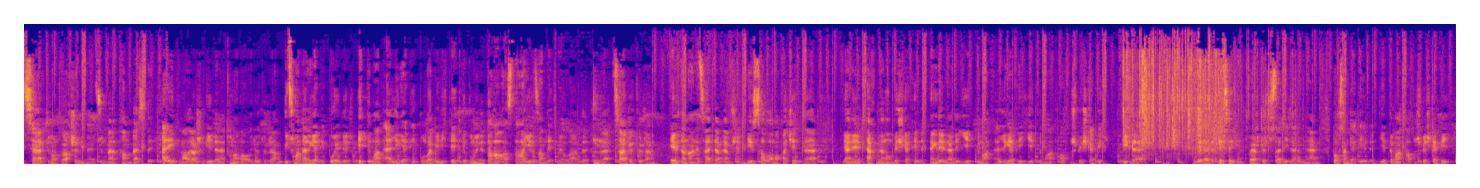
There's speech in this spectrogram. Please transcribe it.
səhər, günorta və axşam yeməyi üçün mənə tam bəsdir. Hər ehtimala qarşı bir dənə tuna balığı götürürəm. 3 manat 50 qəpik bu edir. 7 manat 50 qəpik bunlar birlikdə etdi. Bunu indi daha az, daha yığızam da etmək olardı. Üzümlə çay götürürəm. Evdə nanə çay dəmləmişəm. Bir sallama paket də Yəni təxminən 15 qəpikdir. Nə qədər ellərdir? 7 manat 50 qəpik, 7 manat 65 qəpik. Bir də bu qədər də peçenya. Bayaq göstərdiklərimdən 90 qəpikdir. 7 manat 65 qəpik,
